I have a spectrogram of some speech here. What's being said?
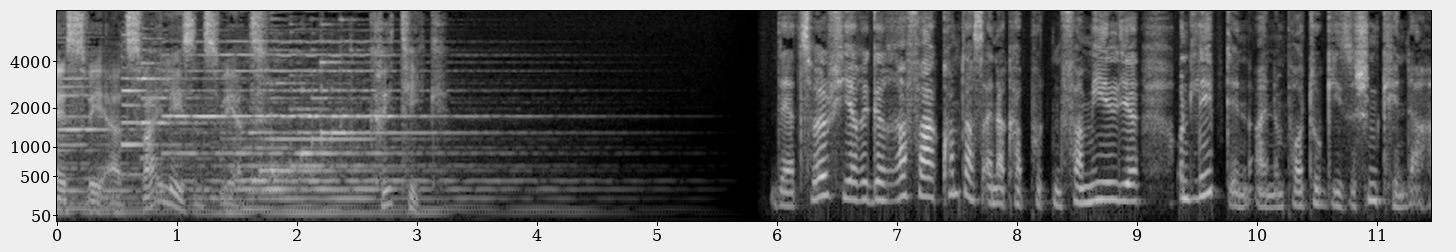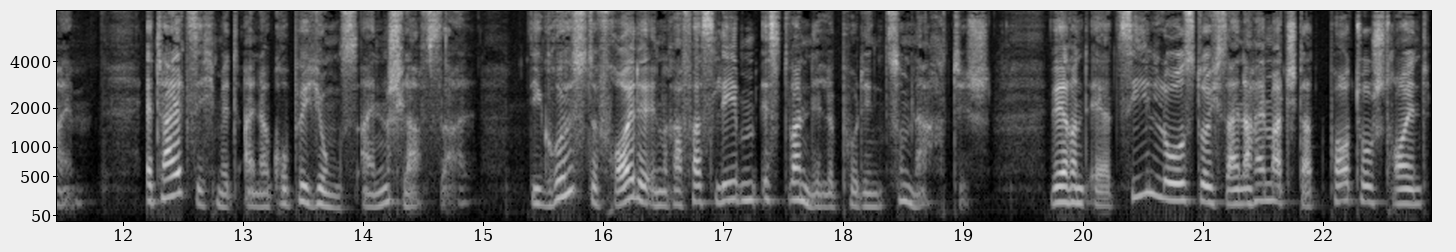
SWR 2 Lesenswert Kritik Der zwölfjährige Rafa kommt aus einer kaputten Familie und lebt in einem portugiesischen Kinderheim. Er teilt sich mit einer Gruppe Jungs einen Schlafsaal. Die größte Freude in Raffas Leben ist Vanillepudding zum Nachtisch. Während er ziellos durch seine Heimatstadt Porto streunt,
